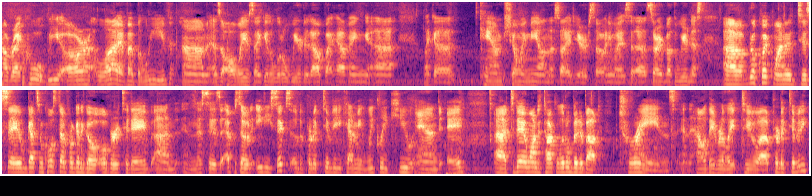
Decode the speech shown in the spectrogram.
All right, cool. We are live, I believe. Um, as always, I get a little weirded out by having uh, like a cam showing me on the side here. So, anyways, uh, sorry about the weirdness. Uh, real quick, wanted to say we've got some cool stuff we're going to go over today, and, and, this is episode 86 of the Productivity Academy Weekly Q and A. Uh, today, I wanted to talk a little bit about trains and how they relate to uh, productivity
